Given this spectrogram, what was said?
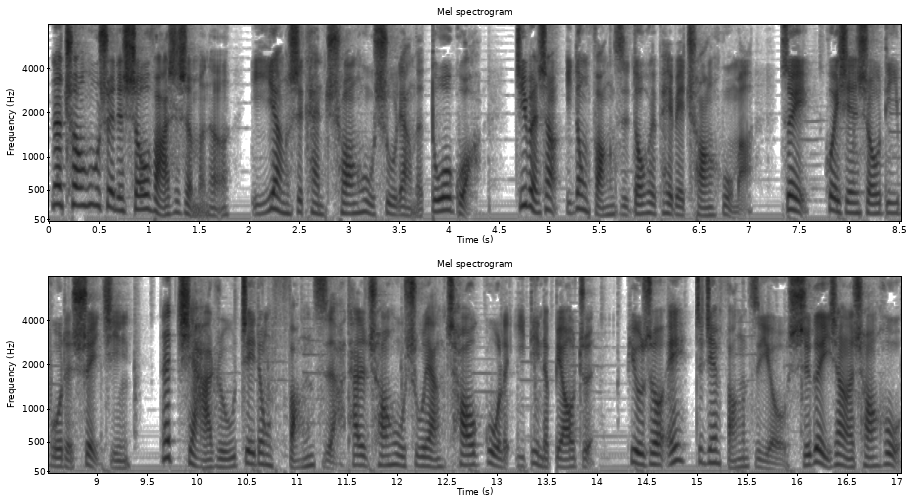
那窗户税的收法是什么呢？一样是看窗户数量的多寡。基本上一栋房子都会配备窗户嘛，所以会先收第一波的税金。那假如这栋房子啊，它的窗户数量超过了一定的标准，譬如说，诶，这间房子有十个以上的窗户，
